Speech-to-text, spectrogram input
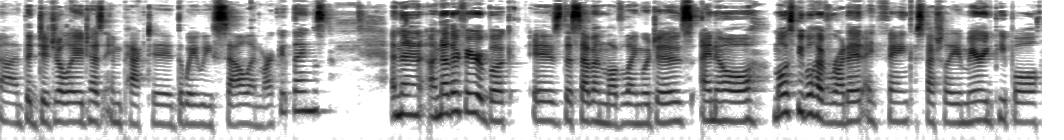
uh, the digital age has impacted the way we sell and market things. And then another favorite book is The Seven Love Languages. I know most people have read it, I think, especially married people.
